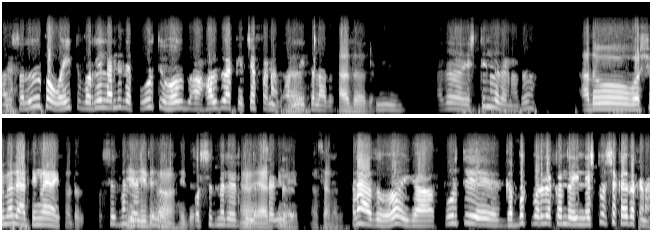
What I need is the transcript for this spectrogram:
ಅದು ಸ್ವಲ್ಪ ವೈಟ್ ಬರ್ಲಿಲ್ಲ ಅಂದ್ರೆ ಪೂರ್ತಿ ಹೋಲ್ ಹಾಲ್ ಬ್ಲಾಕ್ ಎಚ್ ಎಫ್ ಅಣ್ಣ ಅದು ಅಲ್ಲಿ ಹೌದು. ಇತ್ತಲ್ಲ ಅದು. ಹೌದೌದು. ಹ್ಮ್. ಅದು ಎಷ್ಟ್ ತಿಂಗಳದ ಅಣ್ಣ ಅದು? ಅದು ವರ್ಷ ಮೇಲೆ ಎರಡ್ ತಿಂಗಳ ಆಯ್ತು ನೋಡ್ರಿ. ವರ್ಷದ ಮೇಲೆ ಇದು- ಎರಡ್ ಇದು ತಿಂಗ್ಳು. ಹ್ಮ್, ಇದು. ವರ್ಷದ ಮೇಲೆ ಎರಡ್ ಹ್ಮ್, ತಿಂಗ್ಳು, ಎರಡ್ ಸಣ್ಣದು. ತಿಂಗಳ ಆಯ್ತು ಸಣ್ಣದು. ಅಣ್ಣ ಅದು ಈಗ ಪೂರ್ತಿ ಗಬ್ಬಕ್ ಬರ್ಬೇಕಂದ್ರೆ ಇನ್ ಎಷ್ಟು ವರ್ಷ ಕಾಯ್ಬೇಕಣ್ಣ?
